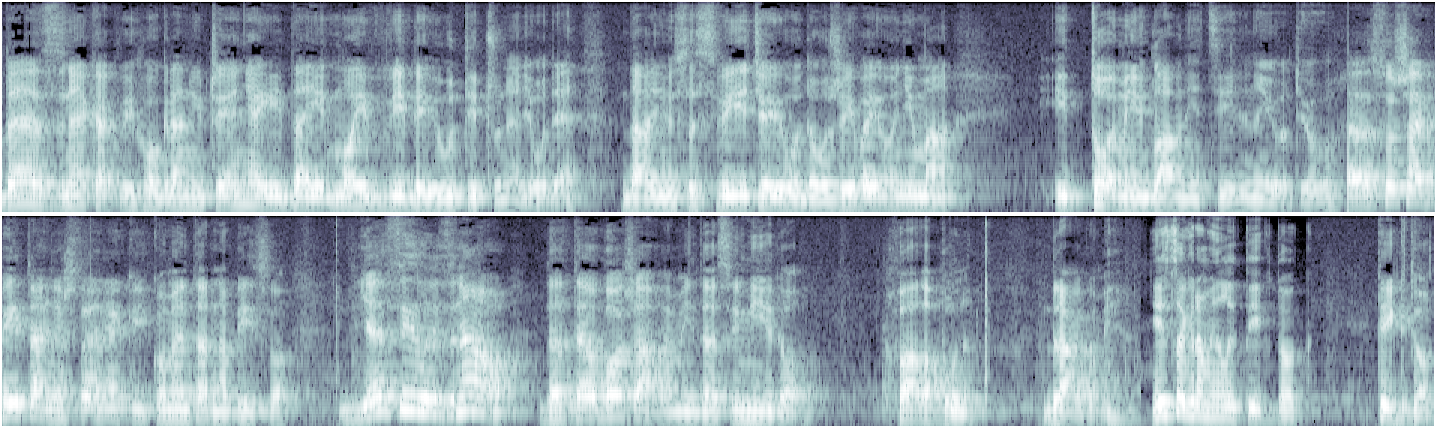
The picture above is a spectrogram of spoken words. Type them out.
bez nekakvih ograničenja i da i moji videi utiču na ljude. Da im se sviđaju, da uživaju u njima. I to mi je glavni cilj na YouTube. E, slušaj pitanje što je neki komentar napisao. Jesi li znao da te obožavam i da si mi idol? Hvala puno. Drago mi. Instagram ili TikTok? TikTok.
